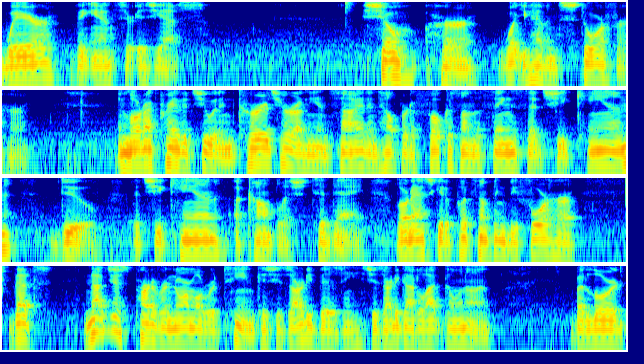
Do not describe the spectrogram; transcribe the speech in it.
where the answer is yes. Show her what you have in store for her. And Lord, I pray that you would encourage her on the inside and help her to focus on the things that she can do, that she can accomplish today. Lord, I ask you to put something before her that's not just part of her normal routine, because she's already busy, she's already got a lot going on. But Lord,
